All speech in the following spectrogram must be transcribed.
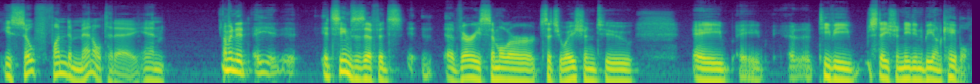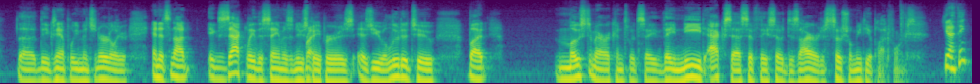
is so fundamental today. And I mean, it, it it seems as if it's a very similar situation to a, a, a TV station needing to be on cable. The the example you mentioned earlier, and it's not exactly the same as a newspaper right. as as you alluded to, but most Americans would say they need access if they so desire to social media platforms. Yeah, I think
